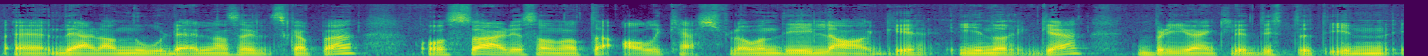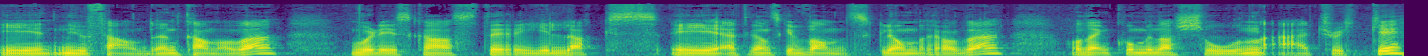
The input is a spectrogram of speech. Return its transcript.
Det er da norddelen av selskapet. Og så er det jo sånn at all cashflowen de lager i Norge, blir jo egentlig dyttet inn i Newfoundland Canada, hvor de skal ha steril laks i et ganske vanskelig område. Og den kombinasjonen er tricky,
